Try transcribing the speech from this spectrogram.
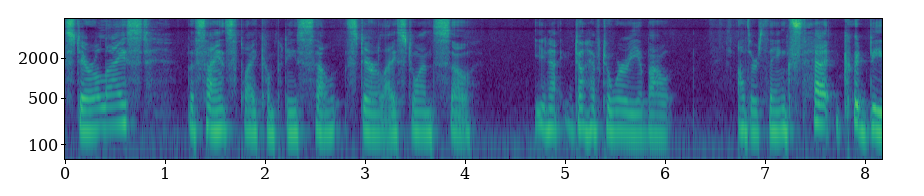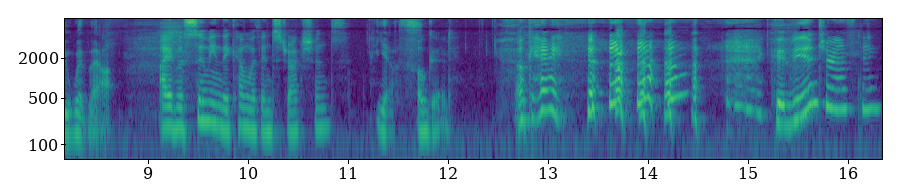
sterilized. The science supply companies sell sterilized ones, so you don't have to worry about other things that could be with that. I'm assuming they come with instructions. Yes. Oh, good. Okay. Could be interesting.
